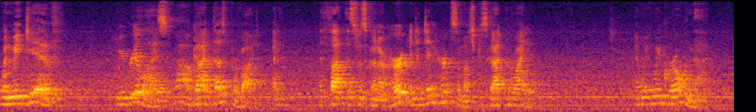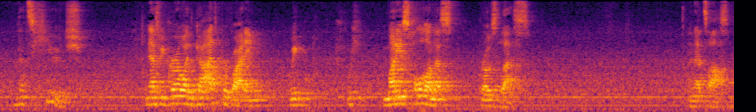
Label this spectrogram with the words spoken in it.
When we give, we realize, wow, God does provide. I, I thought this was going to hurt, and it didn't hurt so much because God provided. And we, we grow in that. That's huge. And as we grow in God's providing, we, we, money's hold on us grows less. And that's awesome.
